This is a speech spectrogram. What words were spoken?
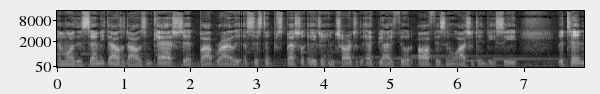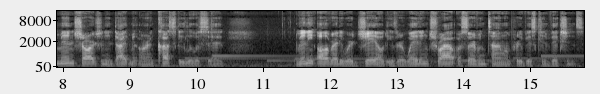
and more than $70,000 in cash, said Bob Riley, assistant special agent in charge of the FBI field office in Washington, D.C. The 10 men charged in indictment are in custody, Lewis said. Many already were jailed, either awaiting trial or serving time on previous convictions.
